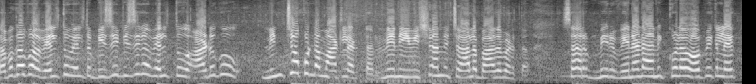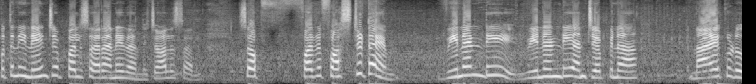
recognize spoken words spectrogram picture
గబగబా వెళ్తూ వెళ్తూ బిజీ బిజీగా వెళ్తూ అడుగు నించోకుండా మాట్లాడతారు. నేను ఈ విషయాన్ని చాలా బాధపడతా. సార్ మీరు వినడానికి కూడా ఓపిక లేకపోతే నేనేం చెప్పాలి సార్ అనేదాన్ని చాలాసార్లు. So for the first time వినండి వినండి అని చెప్పిన నాయకుడు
